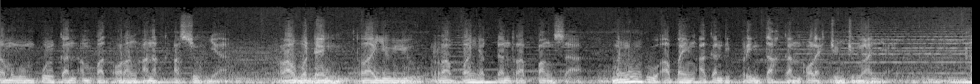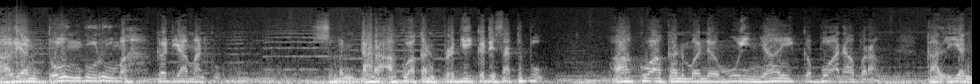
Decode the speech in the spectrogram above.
Segera mengumpulkan empat orang anak asuhnya, Rawedeng, Rayuyu, Rabanyak, dan Rapangsa, menunggu apa yang akan diperintahkan oleh junjungannya. Kalian tunggu rumah kediamanku. Sementara aku akan pergi ke desa Tebu. Aku akan menemui Nyai Kebo Anabrang. Kalian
